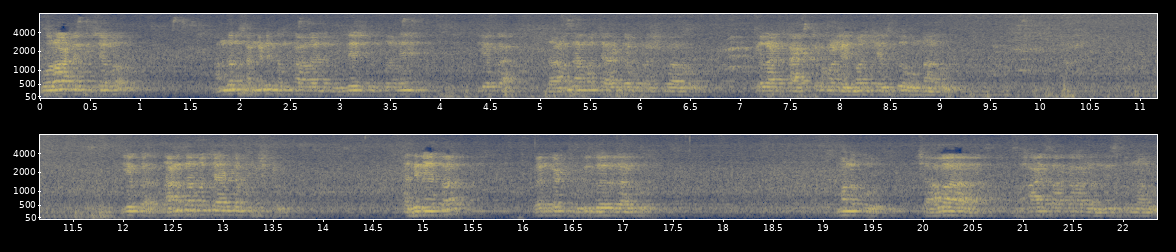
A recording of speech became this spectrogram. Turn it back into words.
పోరాట దిశలో అందరూ సంఘటితం కావాలనే ఉద్దేశంతోనే ఈ యొక్క దానధర్మ చారిటబుల్ ట్రస్ట్ వారు ఇలాంటి కార్యక్రమాలు ఎన్నో చేస్తూ ఉన్నారు. యొక్క దానధర్మ చారిటబుల్ ట్రస్ట్ అధినేత వెంకట్ గుడిగారు గారు మనకు చాలా సహాయ సహకారాలు అందిస్తున్నారు.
